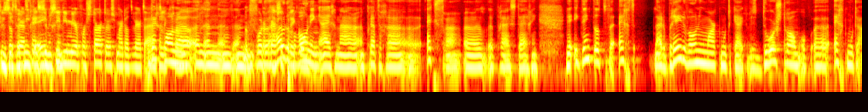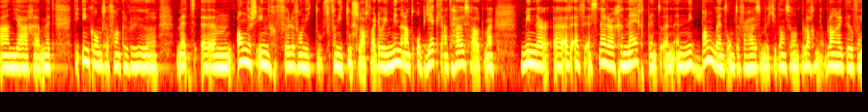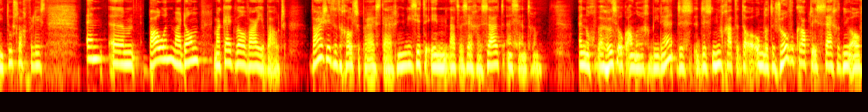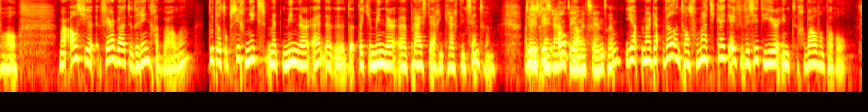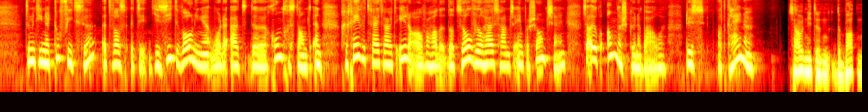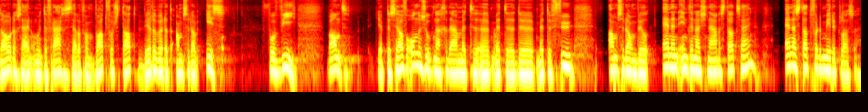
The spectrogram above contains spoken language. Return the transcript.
Dus dat werd geen subsidie meer voor starters, maar dat werd eigenlijk werd gewoon, eh, een, een, een, een, voor de huidige woningeigenaren een prettige uh, extra uh, prijsstijging. Nee, ik denk dat we echt naar de brede woningmarkt moeten kijken. Dus doorstroom op uh, echt moeten aanjagen met die inkomensafhankelijke huren. Met um, anders invullen van die, van die toeslag. Waardoor je minder aan het object, aan het huis houdt. Maar minder uh, en, sneller geneigd bent en, niet bang bent om te verhuizen. Omdat je dan zo'n belangrijk deel van je toeslag verliest. En um, bouwen, maar dan, maar kijk wel waar je bouwt. Waar zitten de grootste prijsstijgingen? Die zitten in, laten we zeggen, Zuid en Centrum. En nog heus ook andere gebieden. Hè? Dus, dus nu gaat het, omdat er zoveel krapte is, stijgt het nu overal. Maar als je ver buiten de ring gaat bouwen, doet dat op zich niks met minder, hè, dat je minder uh, prijsstijging krijgt in het centrum. Maar dus het is ook wel, in het centrum. Ja, maar daar, wel een transformatie. Kijk even, we zitten hier in het gebouw van Parool. Toen ik hier naartoe fietste, het was, het, je ziet de woningen worden uit de grond gestampt. En gegeven het feit waar we het eerder over hadden, dat zoveel huishoudens één persoon zijn, zou je ook anders kunnen bouwen. Dus wat kleiner. Zou het niet een debat nodig zijn om de vraag te stellen van wat voor stad willen we dat Amsterdam is? Voor wie? Want je hebt er zelf onderzoek naar gedaan met, uh, met, de, de, met de VU. Amsterdam wil en een internationale stad zijn en een stad voor de middenklasse.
